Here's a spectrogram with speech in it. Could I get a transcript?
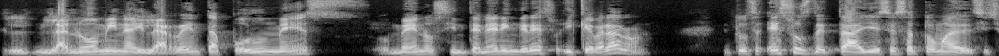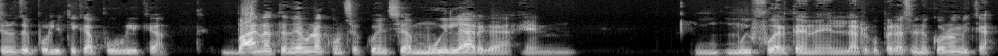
la nómina y la renta por un mes o menos sin tener ingreso y quebraron. Entonces, esos detalles, esa toma de decisiones de política pública van a tener una consecuencia muy larga en, muy fuerte en, la recuperación económica.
